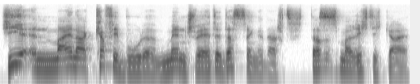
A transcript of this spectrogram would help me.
hier in meiner Kaffeebude. Mensch, wer hätte das denn gedacht? Das ist mal richtig geil.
